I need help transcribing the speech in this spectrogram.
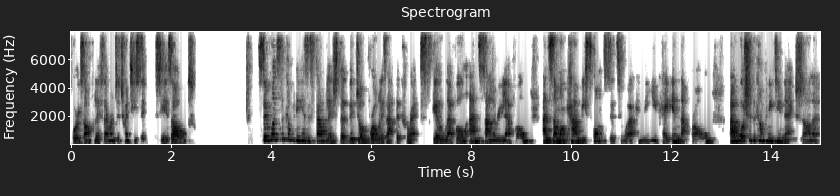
for example, if they're under 26 years old. So once the company has established that the job role is at the correct skill level and salary level, and someone can be sponsored to work in the UK in that role, uh, what should the company do next, Charlotte?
